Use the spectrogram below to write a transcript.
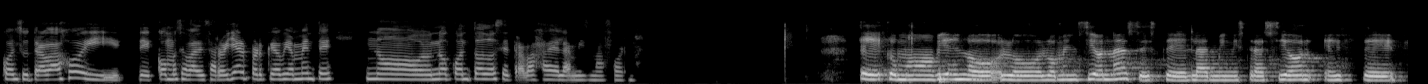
con su trabajo y de cómo se va a desarrollar, porque obviamente no, no con todo se trabaja de la misma forma. Eh, como bien lo, lo, mencionas, este, la administración este,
